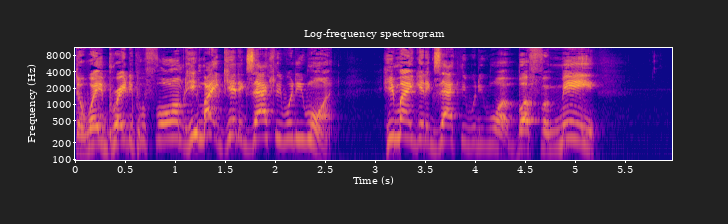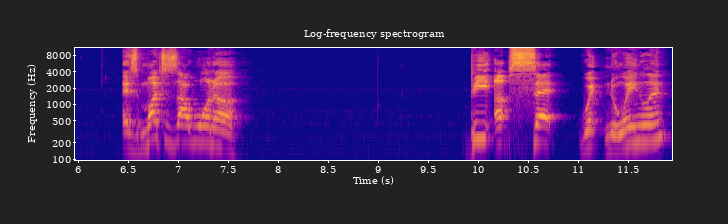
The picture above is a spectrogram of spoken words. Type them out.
the way Brady performed, he might get exactly what he want. He might get exactly what he want. But for me, as much as I want to be upset with New England,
